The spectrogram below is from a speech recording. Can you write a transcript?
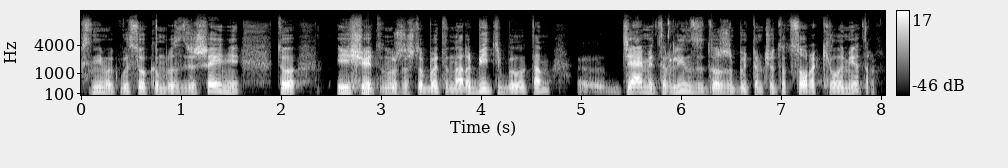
снимок в высоком разрешении, то и еще это нужно, чтобы это на орбите было, там э, диаметр линзы должен быть там что-то 40 километров.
